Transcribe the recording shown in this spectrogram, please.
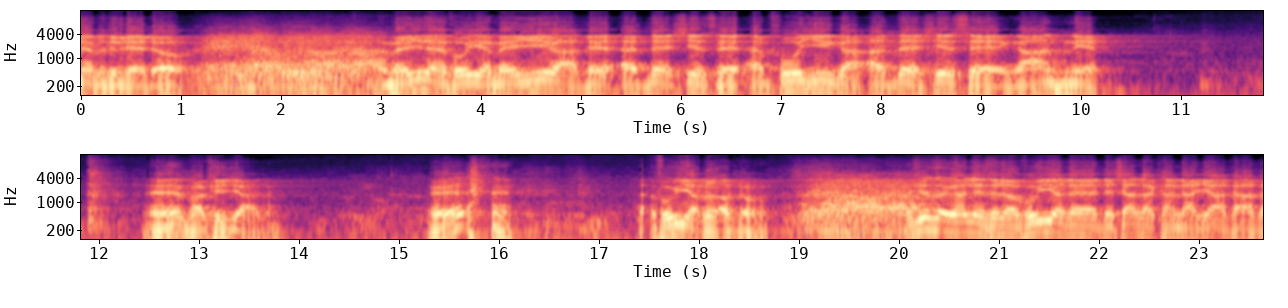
နဲ့ဘယ်သူတဲ့တော့ အမေကြီးနဲ့အဖိုးကြီးအမေကြီးကလည်းအသက်80အဖိုးကြီးကအသက်85နှစ်အဲဘာဖြစ်ကြလဲအဲအဖိုးကြီးကဘယ်လောက်တော့85နှစ်ဆိုတော့ဘုန်းကြီးကလည်းတခြားလက်ခံလာရထားသ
